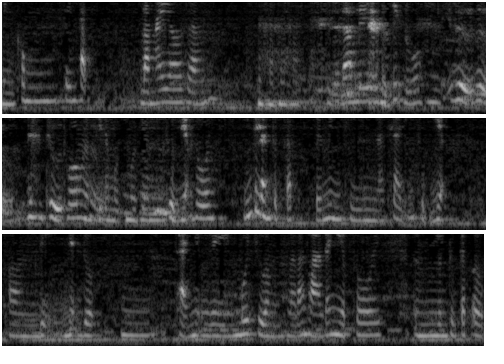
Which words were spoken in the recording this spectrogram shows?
mình không xem trọng bằng IELTS lắm. Là đam mê sở thích đúng không? Thử thử. Thử thôi nó chỉ là một một lần thử nghiệm thôi. Những cái lần thực tập với mình thì nó sẽ là những thử nghiệm Còn để nhận được um, trải nghiệm về môi trường và văn hóa doanh nghiệp thôi um, lần thực tập ở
